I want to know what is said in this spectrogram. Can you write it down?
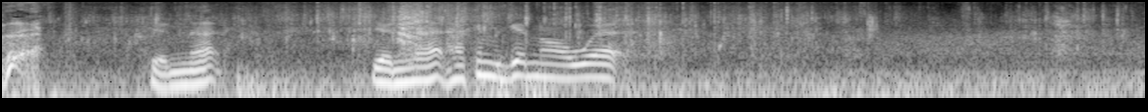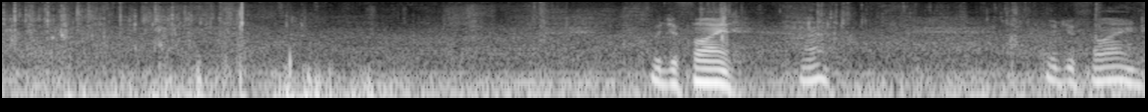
you nut. You nut. How come you're getting all wet? What'd you find? Huh? What'd you find?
